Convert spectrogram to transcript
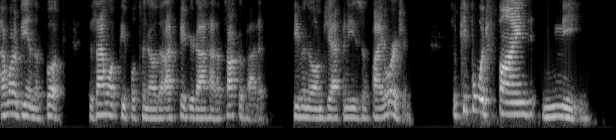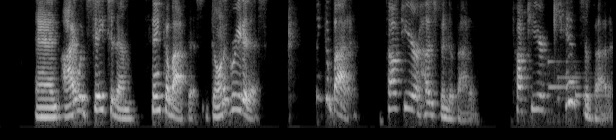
I want to be in the book because I want people to know that I figured out how to talk about it, even though I'm Japanese by origin. So people would find me and I would say to them, think about this. Don't agree to this. Think about it. Talk to your husband about it. Talk to your kids about it.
